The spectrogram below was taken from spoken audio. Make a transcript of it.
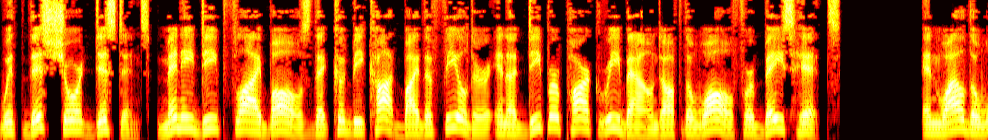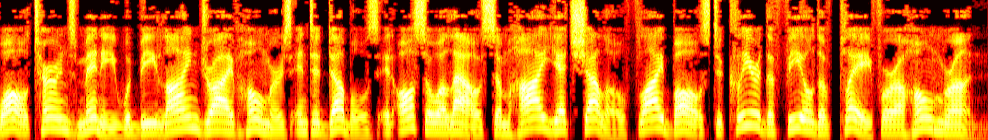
With this short distance, many deep fly balls that could be caught by the fielder in a deeper park rebound off the wall for base hits. And while the wall turns many would be line drive homers into doubles it also allows some high yet shallow fly balls to clear the field of play for a home run.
